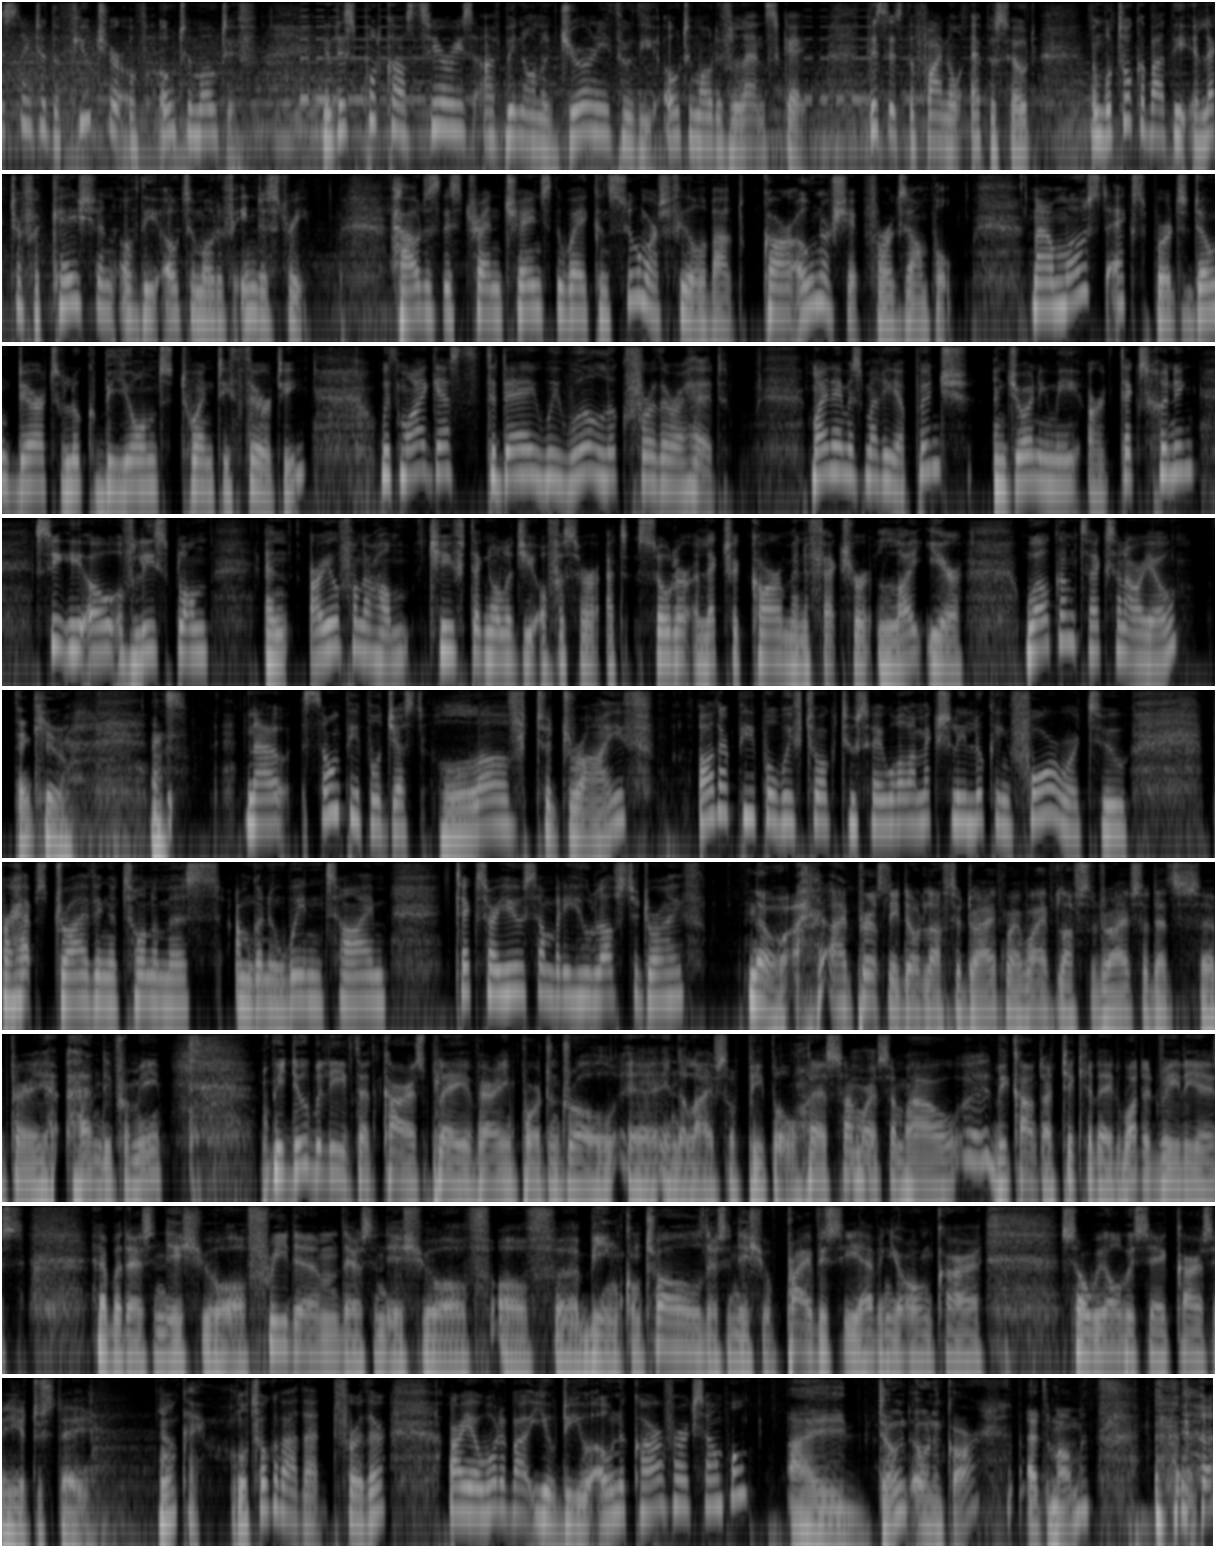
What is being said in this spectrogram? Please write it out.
listening to The Future of Automotive. In this podcast series, I've been on a journey through the automotive landscape. This is the final episode, and we'll talk about the electrification of the automotive industry. How does this trend change the way consumers feel about car ownership, for example? Now, most experts don't dare to look beyond 2030. With my guests today, we will look further ahead. My name is Maria Punch, and joining me are Tex Gunning, CEO of Leaseplan, and Arjo van der Ham, Chief Technology Officer at solar electric car manufacturer Lightyear. Welcome, Tex and Arjo. Thank you. Thanks. Now, some people just love to drive. Other people we've talked to say, well, I'm actually looking forward to perhaps driving autonomous. I'm going to win time. Tex, are you somebody who loves to drive? No, I personally don't love to drive. My wife loves to drive, so that's uh, very handy for me. We do believe that cars play a very important role uh, in the lives of people. Uh, somewhere, mm-hmm. somehow, uh, we can't articulate what it really is, uh, but there's an issue of freedom, there's an issue of, of uh, being controlled, there's an issue of privacy, having your own car. So we always say cars are here to stay. Okay, we'll talk about that further. Arjo, what about you? Do you own a car, for example? I don't own a car at the moment.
